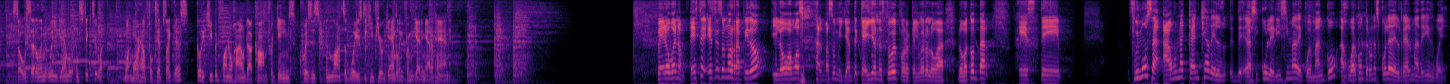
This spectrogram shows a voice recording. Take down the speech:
So set a limit when you gamble and stick to it. Want more helpful tips like this? Go to keepitfunohio.com for games, quizzes, and lots of ways to keep your gambling from getting out of hand. Pero bueno, este, este es uno rápido y luego vamos al más humillante, que ahí yo no estuve porque el güero lo va, lo va a contar. Este. Fuimos a, a una cancha del, de- así culerísima de Cuemanco a jugar contra una escuela del Real Madrid, güey.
